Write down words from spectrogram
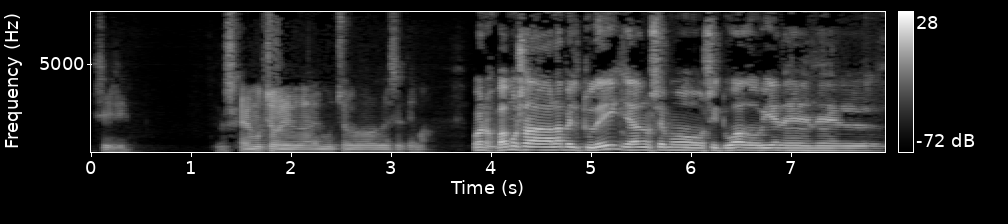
Sí, sí. No sé. Hay mucho, hay mucho de ese tema. Bueno, vamos al Apple Today. Ya nos hemos situado bien en el,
